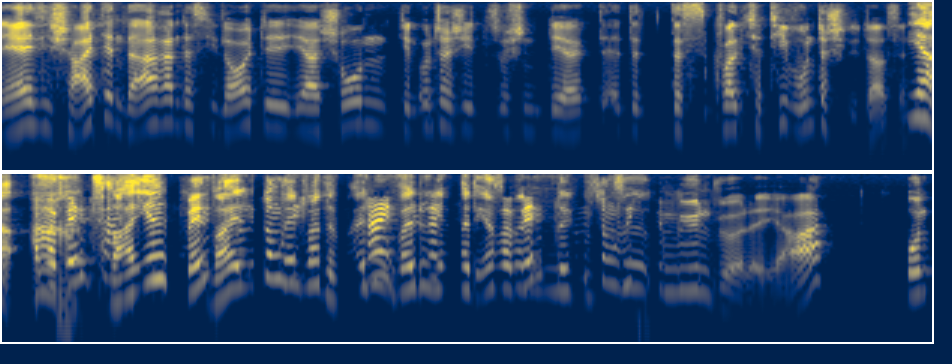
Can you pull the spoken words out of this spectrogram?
Ja, sie scheitern daran, dass die Leute ja schon den Unterschied zwischen der, der dass qualitative Unterschiede da sind. Ja, Aber ach, wenn weil, wenn weil, Samsung Moment, warte, weil Nein, du, weil du ja halt erstmal wenn eine Samsung sich bemühen würde, ja, und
